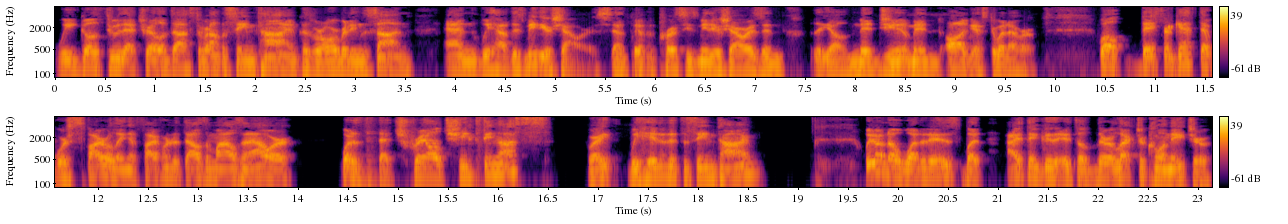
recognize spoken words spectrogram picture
we go through that trail of dust around the same time because we're orbiting the sun and we have these meteor showers. Uh, we have the Perseus meteor showers in you know mid June, mid August or whatever. Well, they forget that we're spiraling at 500,000 miles an hour. What is that trail chasing us? Right? We hit it at the same time. We don't know what it is, but I think it's a, they're electrical in nature.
